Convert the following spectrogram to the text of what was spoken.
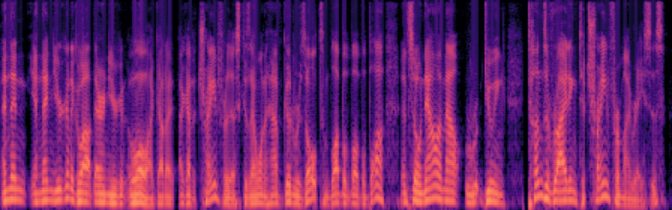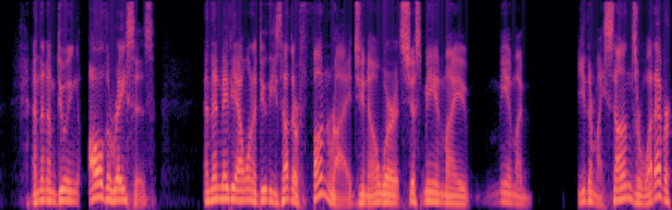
And then and then you're going to go out there and you're going to oh, I got to I got to train for this because I want to have good results and blah blah blah blah blah. And so now I'm out r- doing tons of riding to train for my races and then I'm doing all the races, and then maybe I want to do these other fun rides, you know, where it's just me and my me and my either my sons or whatever.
